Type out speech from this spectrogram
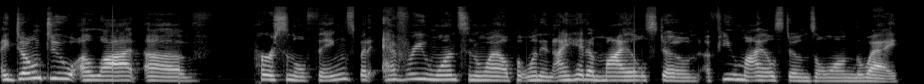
I don't do a lot of personal things, but every once in a while I'll put one in. I hit a milestone, a few milestones along the way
